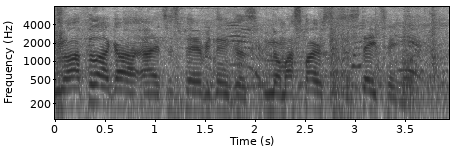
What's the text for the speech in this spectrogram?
You know, I feel like I, I anticipate everything because, you know, my spider senses stay tingling.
